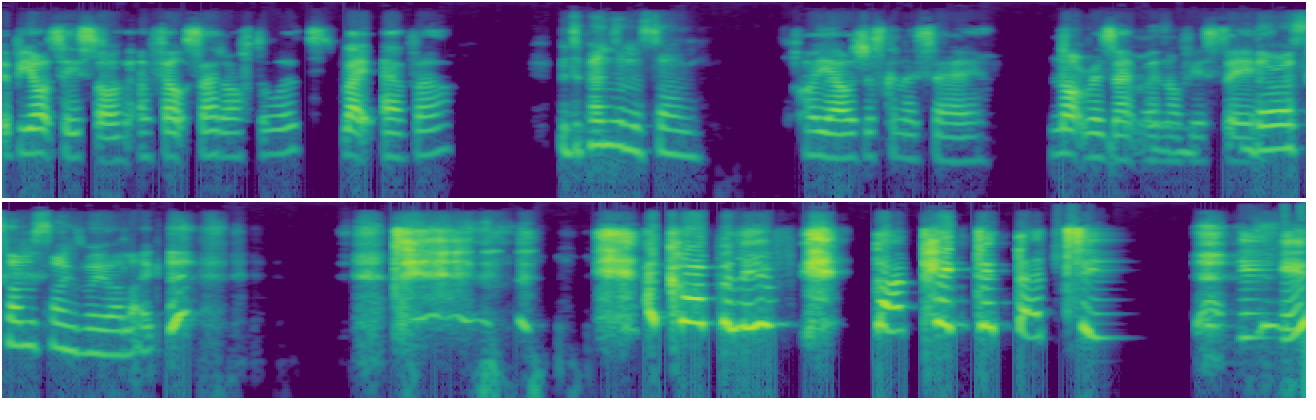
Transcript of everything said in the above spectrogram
a beyonce song and felt sad afterwards like ever. It depends on the song. Oh yeah i was just gonna say. Not resentment um, obviously. there are some songs where you're like i can't believe that pig did that to you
